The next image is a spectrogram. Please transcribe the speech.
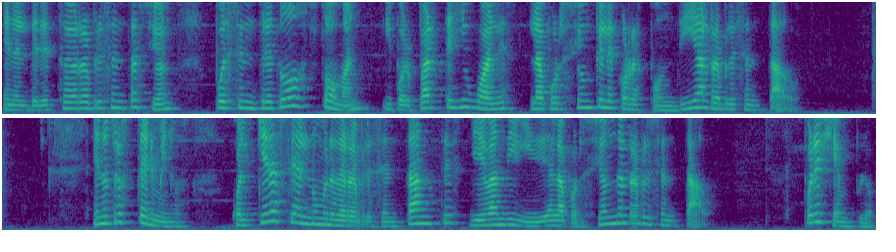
en el derecho de representación, pues entre todos toman, y por partes iguales, la porción que le correspondía al representado. En otros términos, cualquiera sea el número de representantes, llevan dividida la porción del representado. Por ejemplo,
